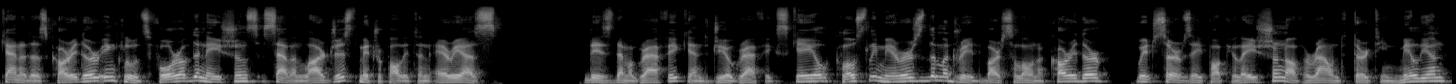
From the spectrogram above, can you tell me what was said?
Canada's corridor includes four of the nation's seven largest metropolitan areas. This demographic and geographic scale closely mirrors the Madrid Barcelona corridor, which serves a population of around 13 million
